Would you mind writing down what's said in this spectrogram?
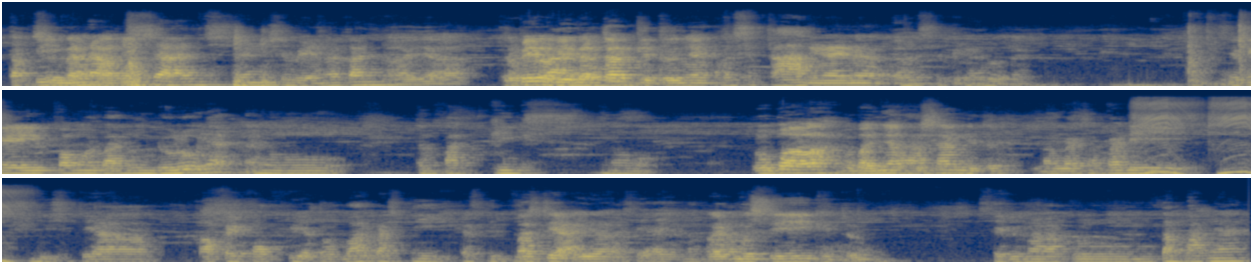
Tapi nama. bisa yang sebenarnya kan. Ah ya tapi lebih dekat gitunya. harus sekat. Ini enak Oh, sekitar. sebagai pemur Bandung dulu ya anu tempat gigs lupa lah banyak Nah. pisan gitu. sampai sampai di di setiap kafe kopi atau bar pasti pasti pasti ayah pasti ada live musik gitu. Jadi mana pun tempatnya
